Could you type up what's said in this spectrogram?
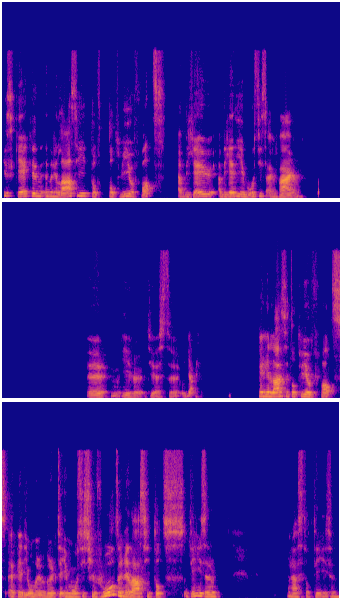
even kijken in relatie tot, tot wie of wat heb jij, heb jij die emoties ervaren? Uh, even het juiste, ja. In relatie tot wie of wat heb jij die onderdrukte emoties gevoeld? In relatie tot deze? In relatie tot deze?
